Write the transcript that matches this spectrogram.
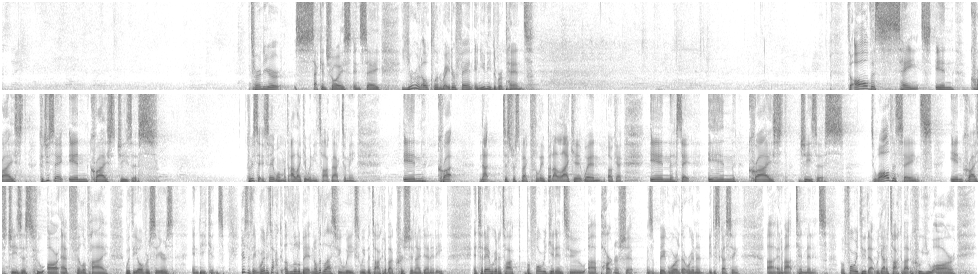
Turn to your second choice and say, You're an Oakland Raider fan and you need to repent. to all the saints in Christ, could you say, in Christ Jesus? Can we say, say it one more time? I like it when you talk back to me. In Christ, not disrespectfully, but I like it when, okay, in, say it, in Christ Jesus. To all the saints in Christ Jesus who are at Philippi with the overseers and deacons. Here's the thing we're going to talk a little bit, and over the last few weeks, we've been talking about Christian identity. And today, we're going to talk, before we get into uh, partnership, there's a big word that we're going to be discussing uh, in about 10 minutes. Before we do that, we got to talk about who you are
